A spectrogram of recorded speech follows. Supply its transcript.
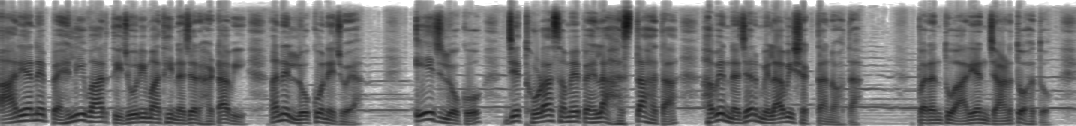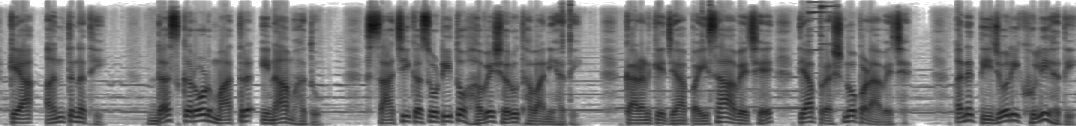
આર્યને પહેલીવાર તિજોરીમાંથી નજર હટાવી અને લોકોને જોયા. એ જ લોકો, જે થોડા સમય પહેલા હસતા હતા, હવે નજર મિલાવી શકતા નહોતા. પરંતુ આર્યન જાણતો હતો કે આ અંત નથી. દસ કરોડ માત્ર ઇનામ હતું. સાચી કસોટી તો હવે શરૂ થવાની હતી કારણ કે જ્યાં પૈસા આવે છે ત્યાં પ્રશ્નો પણ આવે છે. અને તિજોરી ખુલી હતી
